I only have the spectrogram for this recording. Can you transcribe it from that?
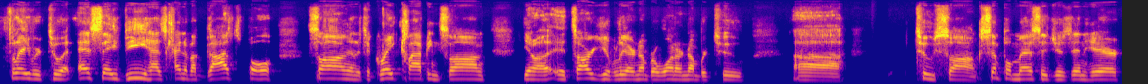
flavor to it. SAV has kind of a gospel song, and it's a great clapping song. You know, it's arguably our number one or number two uh, two songs. Simple messages in here.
